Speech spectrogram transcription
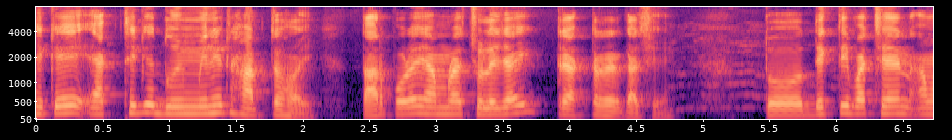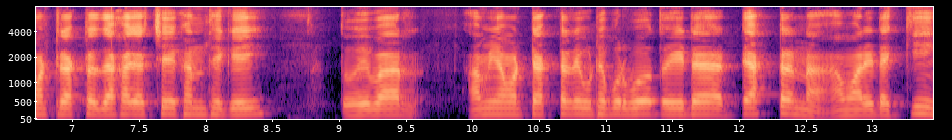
থেকে এক থেকে দুই মিনিট হাঁটতে হয়। তারপরেই আমরা চলে যাই ট্র্যাক্টরের কাছে। তো দেখতেই পাচ্ছেন আমার ট্র্যাক্টর দেখা যাচ্ছে এখান থেকেই। তো এবার আমি আমার ট্র্যাক্টরে উঠে পড়ব। তো এটা ট্র্যাক্টর না, আমার এটা কিং।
